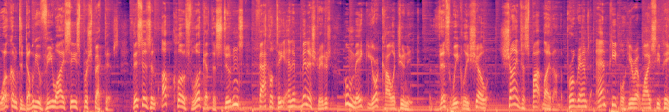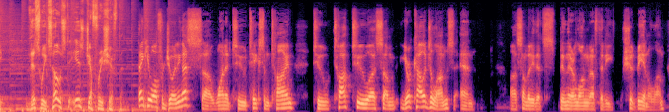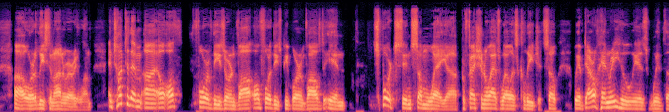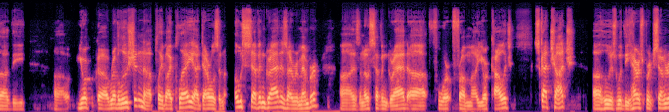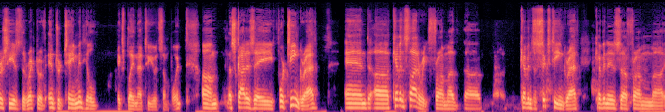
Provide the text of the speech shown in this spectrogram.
Welcome to WVYC's Perspectives. This is an up close look at the students, faculty, and administrators who make your college unique. This weekly show shines a spotlight on the programs and people here at YCP. This week's host is Jeffrey Schiffman. Thank you all for joining us. Uh, wanted to take some time to talk to uh, some your college alums and uh, somebody that's been there long enough that he should be an alum, uh, or at least an honorary alum, and talk to them. Uh, all four of these are involved. All four of these people are involved in sports in some way, uh, professional as well as collegiate. So we have Darrell Henry, who is with uh, the uh, York Revolution, play by play. Darrell is an 07 grad, as I remember, as an 07 grad for from York College. Scott Ciaccia uh, who is with the Harrisburg Senators. He is the director of entertainment. He'll explain that to you at some point. Um, Scott is a 14 grad, and uh, Kevin Slattery from uh, uh Kevin's a 16 grad. Kevin is uh, from uh,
